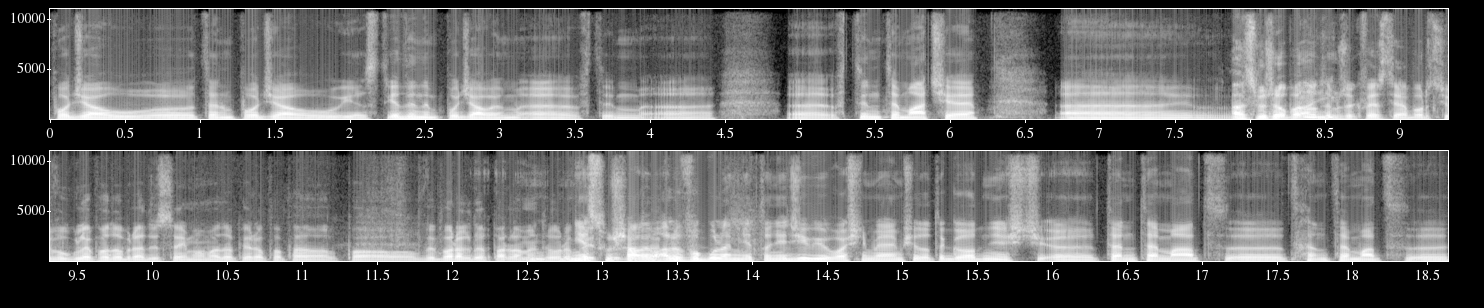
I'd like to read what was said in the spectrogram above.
podział, ten podział jest jedynym podziałem w tym, w tym temacie. E, A słyszał pan Pani- o tym, że kwestia aborcji w ogóle pod obrady Sejmu ma dopiero po, po, po wyborach do Parlamentu Europejskiego? Nie słyszałem, trafić? ale w ogóle mnie to nie dziwi. Właśnie miałem się do tego odnieść. E, Ten temat, e, ten temat e,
